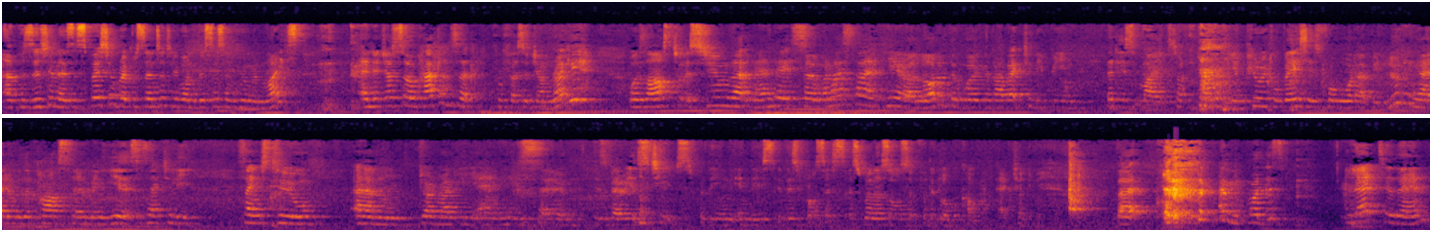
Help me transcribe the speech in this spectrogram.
A position as a special representative on business and human rights. And it just so happens that Professor John Ruggie was asked to assume that mandate. So when I stand here, a lot of the work that I've actually been, that is my sort of the empirical basis for what I've been looking at over the past uh, many years, is actually thanks to um, John Ruggie and his, uh, his various teams for the, in, in, this, in this process, as well as also for the Global Compact, actually. But what this led to then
